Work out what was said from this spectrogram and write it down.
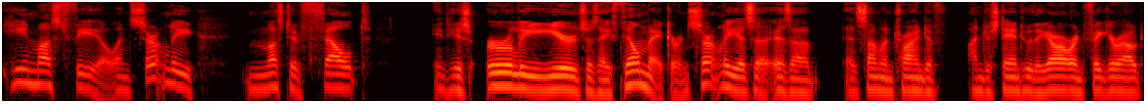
he must feel, and certainly must have felt in his early years as a filmmaker, and certainly as a as a as someone trying to understand who they are and figure out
